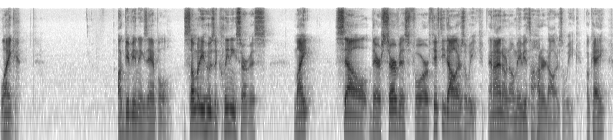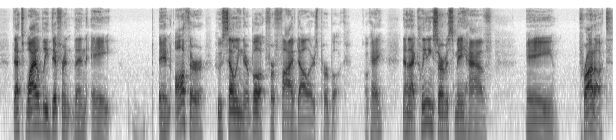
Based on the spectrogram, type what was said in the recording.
Like, I'll give you an example. Somebody who's a cleaning service might sell their service for $50 a week. And I don't know, maybe it's $100 a week. Okay. That's wildly different than a an author who's selling their book for $5 per book. Okay. Now, that cleaning service may have a product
